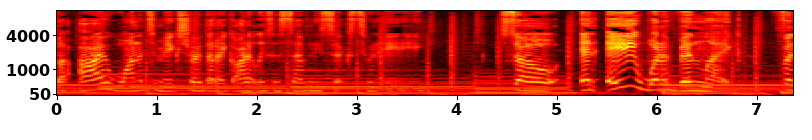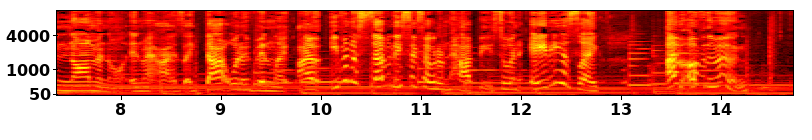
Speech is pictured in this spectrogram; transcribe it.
but I wanted to make sure that I got at least a 76 to an 80. So an 80 would have been like phenomenal in my eyes. Like that would have been like I even a 76 I would have been happy. So an 80 is like I'm over the moon.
